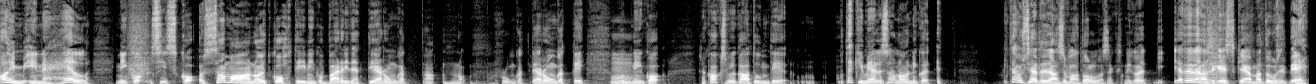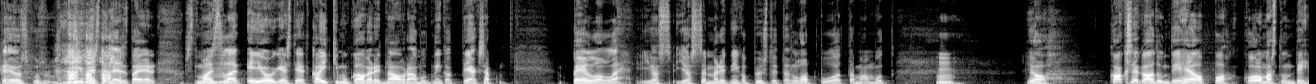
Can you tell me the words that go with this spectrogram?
I'm in hell. Niinku, siis ko, samaa noit kohtia niinku väritettiin ja runkat, no, no, runkattiin ja runkattiin, mm. mutta niinku, se kaksi vikaa tuntia, mun teki mieli sanoa, niinku, että et, mitä jos jätetään se vaan tollaseksi, niinku, että jätetään se kesken ja mä tuun sitten ehkä joskus viimeistelee sitä. Sitten mä olin sillä lailla, että ei oikeasti, että kaikki mun kaverit nauraa mut niinku, tiedätkö sä, pellolle, jos, jos en mä nyt niinku pysty tätä loppuun ottamaan, mutta Mm. Joo. Kaksi ekaa tuntia helppo, kolmas tunti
